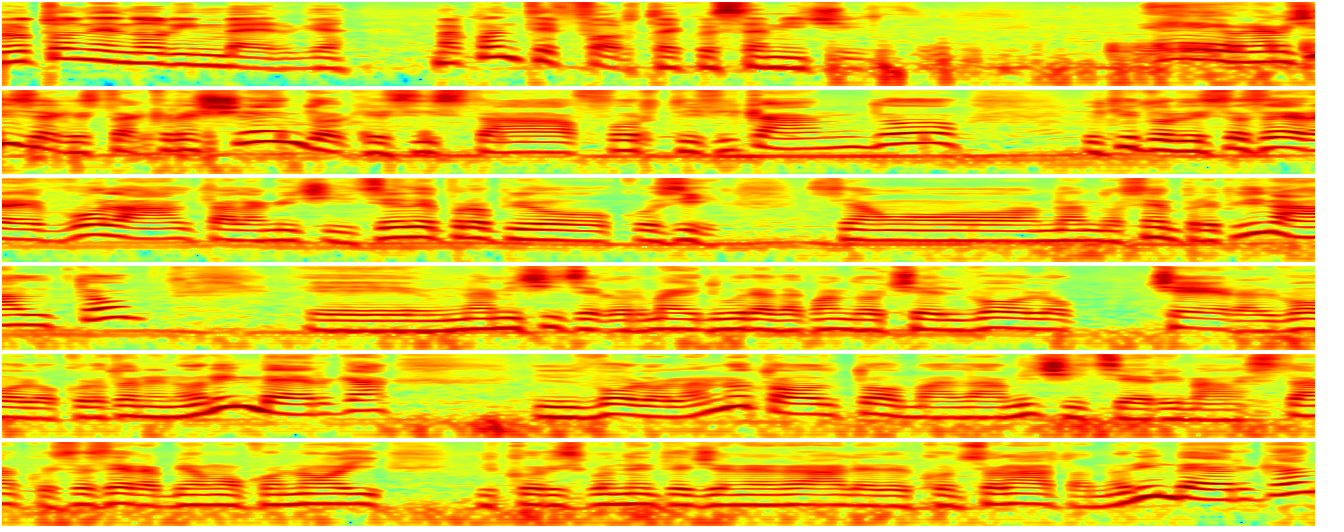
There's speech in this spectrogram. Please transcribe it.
Crotone e Norimberga, ma quanto è forte questa amicizia? È un'amicizia che sta crescendo, che si sta fortificando. Il titolo di stasera è Vola l'amicizia ed è proprio così. Stiamo andando sempre più in alto un'amicizia che ormai dura da quando c'era il volo, volo Crotone-Norimberga, il volo l'hanno tolto ma l'amicizia è rimasta. Questa sera abbiamo con noi il corrispondente generale del consolato a Norimberga,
